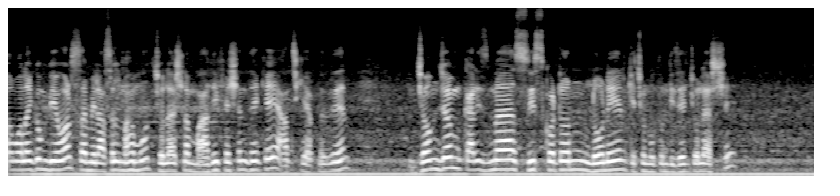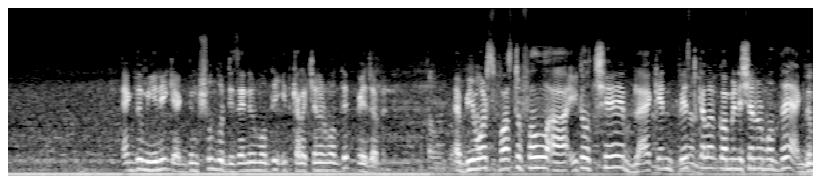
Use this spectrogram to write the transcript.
আসসালামু আলাইকুম ভিউয়ার্স, আমি রাসেল মাহমুদ, চলে আসলাম মাহাদি ফ্যাশন থেকে। আজকে আপনাদের জমজম কারিজমা, সুইস কটন, লোনের কিছু নতুন ডিজাইন চলে আসছে। একদম ইউনিক একদম সুন্দর ডিজাইনের মধ্যে, ঈদ কালেকশনের মধ্যে পেয়ে যাবেন। ভিউয়ার্স ফার্স্ট অফ অল এটা হচ্ছে ব্ল্যাক অ্যান্ড পেস্ট কালার কম্বিনেশনের মধ্যে একদম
